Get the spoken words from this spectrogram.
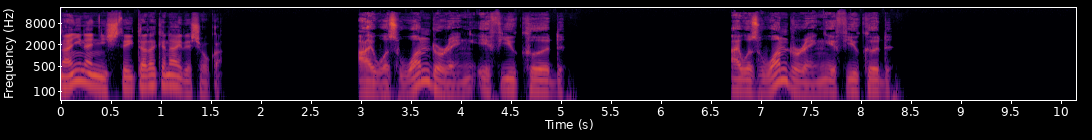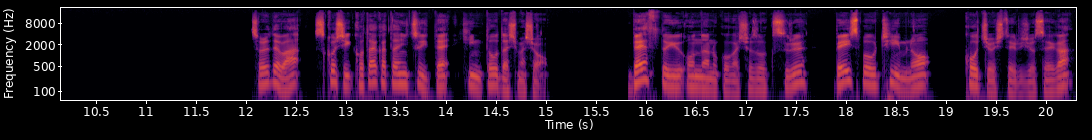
何々していただけないでしょうか？I was wondering if you could. I was wondering if you could. それでは少し答え方についてヒントを出しましょう。ベスという女の子が所属するベースボールチームのコーチをしている女性が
